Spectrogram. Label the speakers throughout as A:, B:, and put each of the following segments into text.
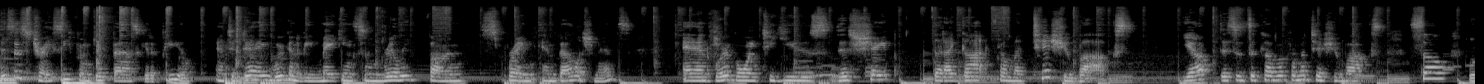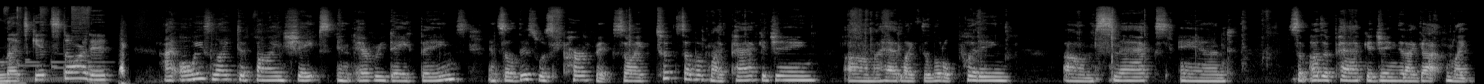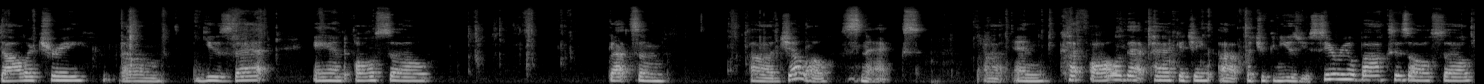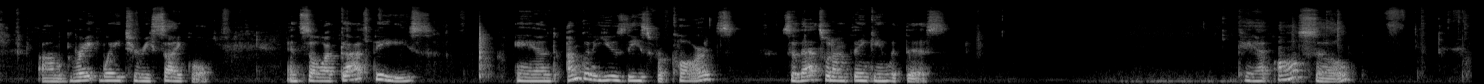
A: This is Tracy from Gift Basket Appeal, and today we're going to be making some really fun spring embellishments. And we're going to use this shape that I got from a tissue box. Yep, this is the cover from a tissue box. So let's get started. I always like to find shapes in everyday things, and so this was perfect. So I took some of my packaging. Um, I had like the little pudding um, snacks and some other packaging that I got from like Dollar Tree. Um, use that, and also got some uh, Jello snacks. Uh, and cut all of that packaging up. But you can use your cereal boxes also. Um, great way to recycle. And so I've got these, and I'm going to use these for cards. So that's what I'm thinking with this. Okay, I also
